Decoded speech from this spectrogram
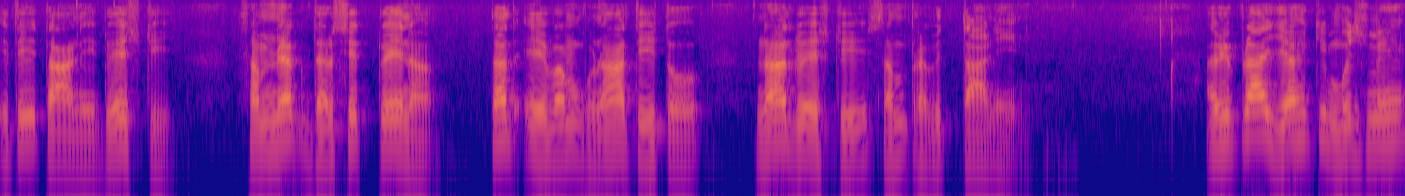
इति तानि द्वेष्टि। सम्यक दर्शित्वेन तद एवं गुणाती तो न द्वेष्टि संप्रवृत्तानि अभिप्राय यह कि मुझमें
